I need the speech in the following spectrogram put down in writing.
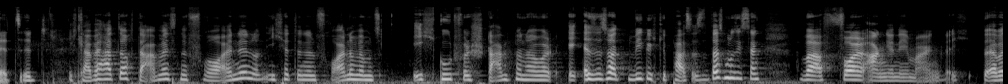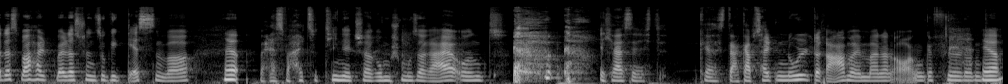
that's it. Ich glaube, er hatte auch damals eine Freundin und ich hatte einen Freund und wir haben uns echt gut verstanden und haben halt, also es hat wirklich gepasst. Also das muss ich sagen, war voll angenehm eigentlich. Aber das war halt, weil das schon so gegessen war, Ja. weil das war halt so Teenager-Rumschmuserei und ich weiß nicht, da gab es halt null Drama in meinen Augen gefühlt. Und, ja.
